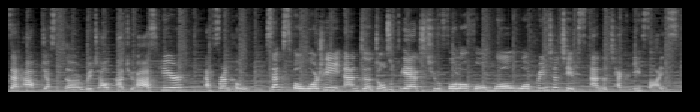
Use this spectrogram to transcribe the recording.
setup, just uh, reach out to us here at Friankor. Thanks for watching and uh, don't forget to follow for more wall printer tips and tech insights.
